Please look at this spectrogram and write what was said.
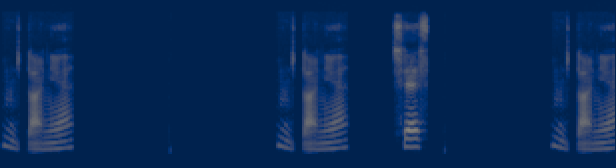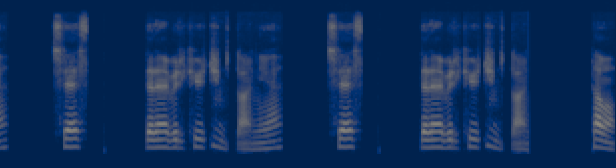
Hmm, saniye. Bir saniye. Ses. Bir saniye. Ses. Deneme 1 2 3 bir saniye. Ses. Deneme 1 2 3 bir saniye. Tamam.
